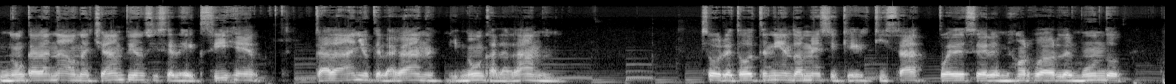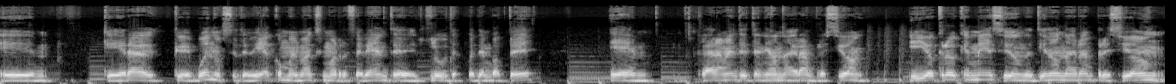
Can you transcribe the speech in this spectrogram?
nunca ha ganado una Champions y se les exige cada año que la ganen y nunca la ganan. Sobre todo teniendo a Messi, que quizás puede ser el mejor jugador del mundo, eh, que era, que bueno, se te veía como el máximo referente del club después de Mbappé, eh, claramente tenía una gran presión. Y yo creo que Messi, donde tiene una gran presión,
